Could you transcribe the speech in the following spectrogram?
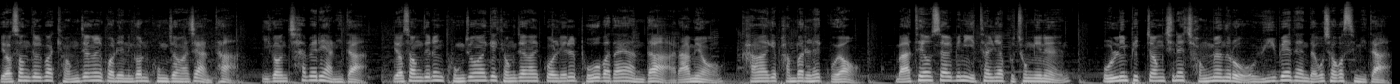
여성들과 경쟁을 벌이는 건 공정하지 않다. 이건 차별이 아니다. 여성들은 공정하게 경쟁할 권리를 보호받아야 한다. 라며 강하게 반발을 했고요. 마테오 살비니 이탈리아 부총리는 올림픽 정신의 정면으로 위배된다고 적었습니다.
